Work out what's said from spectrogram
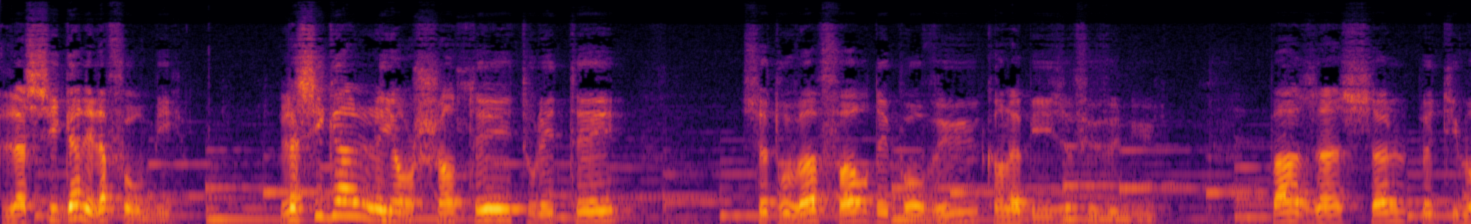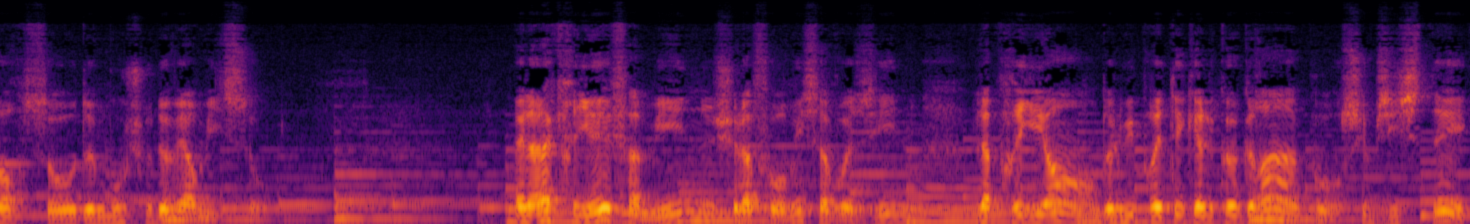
La cigale et la fourmi. La cigale, ayant chanté tout l'été, se trouva fort dépourvue quand la bise fut venue. Pas un seul petit morceau de mouche de vermisseau. Elle alla crier, famine, chez la fourmi sa voisine, la priant de lui prêter quelques grains pour subsister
